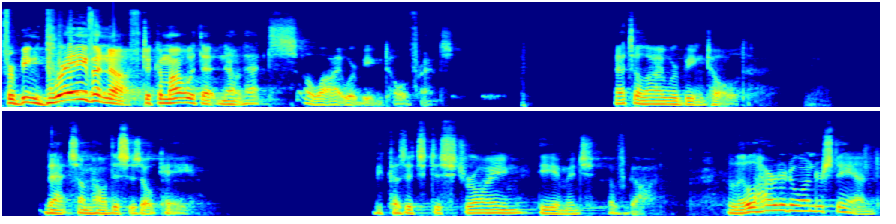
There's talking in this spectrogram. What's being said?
for being brave enough to come out with that. No, that's a lie we're being told, friends. That's a lie we're being told. That somehow this is okay. Because it's destroying the image of God. A little harder to understand,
